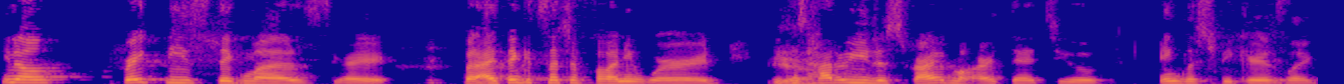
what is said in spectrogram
you know, break these stigmas, right? But I think it's such a funny word because Yeah. how do you describe maarte to English speakers? Like,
